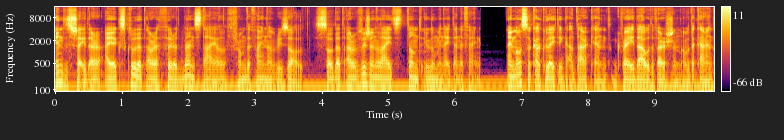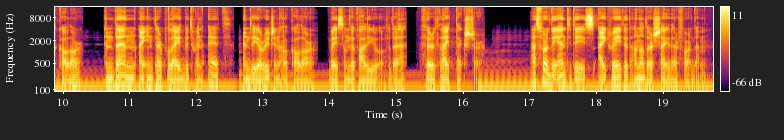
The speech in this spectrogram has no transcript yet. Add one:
In this shader, I excluded our third blend style from the final result, so that our vision lights don't illuminate anything. I'm also calculating a darkened, grayed out version of the current color, and then I interpolate between it and the original color based on the value of the third light texture. As for the entities, I created another shader for them.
